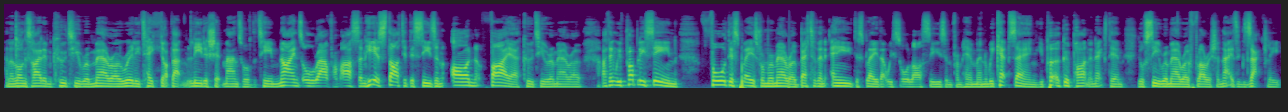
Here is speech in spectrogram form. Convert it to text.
and alongside him, Cuti Romero really taking up that leadership mantle of the team. Nines all round from us, and he has started this season on fire. Cuti Romero. I think we've probably seen four displays from Romero better than any display that we saw last season from him. And we kept saying, you put a good partner next to him, you'll see Romero flourish. And that is exactly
